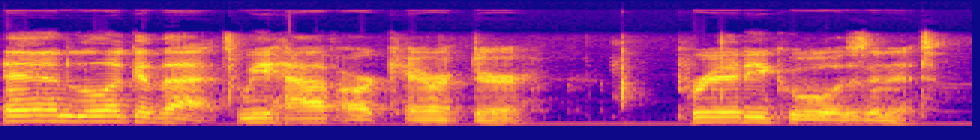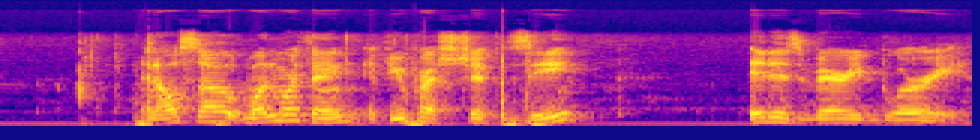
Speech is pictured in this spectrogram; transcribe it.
And look at that, we have our character. Pretty cool, isn't it? And also, one more thing, if you press Shift Z, it is very blurry.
